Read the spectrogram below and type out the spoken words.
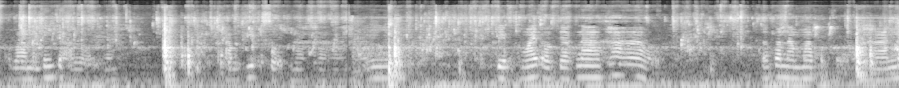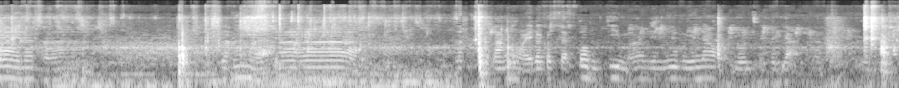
เพราะว่ามันถึงจะอร่อยนะทำพริกสดนะคะนี่เก็บหอยออกจากนาข้าว แล้วก็นำมาประกอบอาหารได้นะคะล้างหอยจ้าล้างหอยแล้วก็จะ ต้มจิ้มอะเห็นรูปนี้เน่าโยนใส่ขยะนะคะข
